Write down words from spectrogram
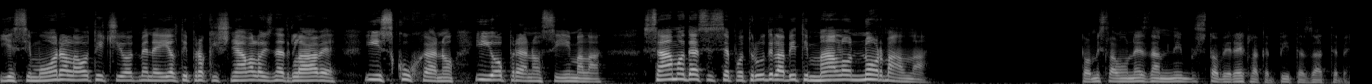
Jesi morala otići od mene, jel ti prokišnjavalo iznad glave? I iskuhano, i oprano si imala. Samo da si se potrudila biti malo normalna. Tomislavu ne znam ni što bi rekla kad pita za tebe.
